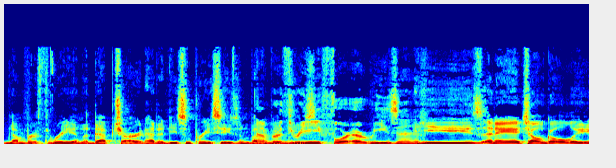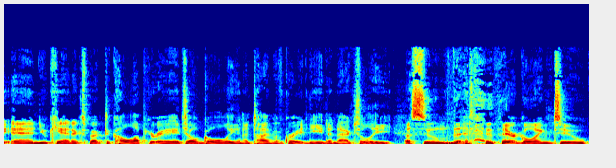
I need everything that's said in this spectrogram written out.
number three in the depth chart. Had a decent preseason, but I Number mean, three for a reason. He's an AHL goalie, and you can't expect to call up your AHL goalie in a time of great need and actually assume that they're going to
